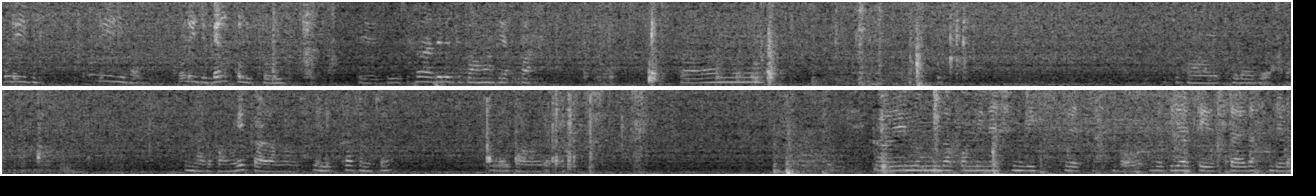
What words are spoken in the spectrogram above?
ਥੋੜੀ ਜਿਹੀ ਥੋੜੀ ਜਿਹੀ ਹਾਂ ਥੋੜੀ ਜਿਹੀ, ਬਿਲਕੁਲ ਹੀ ਥੋੜੀ ਜਿਹੀ। ਤੇ ਦੂਸਰਾ ਇਹਦੇ ਵਿੱਚ ਪਾਵਾਂਗੇ ਆਪਾਂ ਕਾਲਾ ਨੂਣ। ਪਾਵਾਂਗੇ ਥੋੜਾ ਜਿਹਾ ਇਹਨਾਂ ਦਾ ਪਾਵਾਂਗੇ ਕਾਲਾ ਨੂਣ ਇਹ ਨਿੱਕਾ ਚਮਚਾ ਥੋੜਾ ਹੀ ਪਾਵਾਂਗੇ ਕਾਲੇ ਨੂਣ ਦਾ ਕੰਬੀਨੇਸ਼ਨ ਵੀ ਵਿੱਚ ਬਹੁਤ ਵਧੀਆ ਟੇਸਟ ਆ ਇਹਦਾ ਜਿਹੜਾ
